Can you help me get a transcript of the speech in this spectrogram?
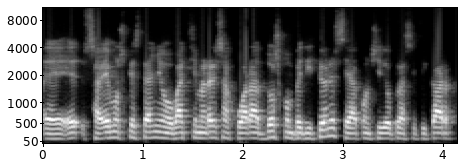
eh, sabemos que este año Bachi Manresa jugará dos competiciones, se ha conseguido clasificar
